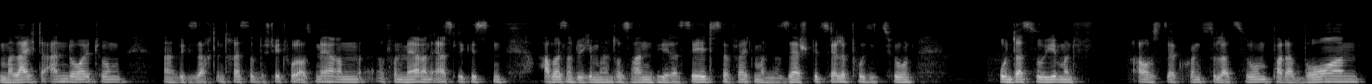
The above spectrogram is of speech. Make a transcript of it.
mal, leichte Andeutungen. Äh, wie gesagt, Interesse besteht wohl aus mehreren, von mehreren Erstligisten. Aber es ist natürlich immer interessant, wie ihr das seht. Ist ja vielleicht mal eine sehr spezielle Position. Und dass so jemand aus der Konstellation Paderborn,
